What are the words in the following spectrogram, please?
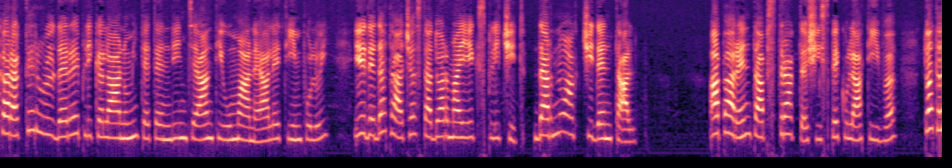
Caracterul de replică la anumite tendințe antiumane ale timpului e de data aceasta doar mai explicit, dar nu accidental. Aparent abstractă și speculativă, toată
